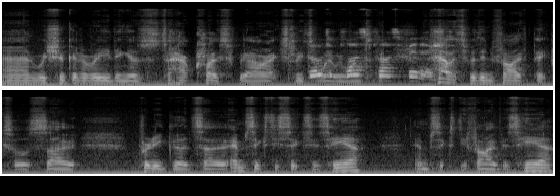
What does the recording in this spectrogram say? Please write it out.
And we should get a reading as to how close we are actually to Go where to we plus want to finished. Now it's within 5 pixels, so pretty good. So M66 is here, M65 is here,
